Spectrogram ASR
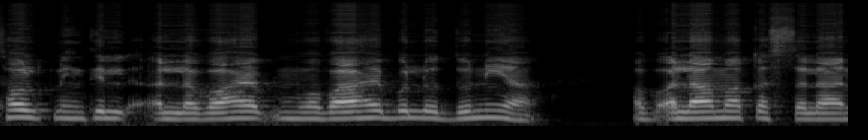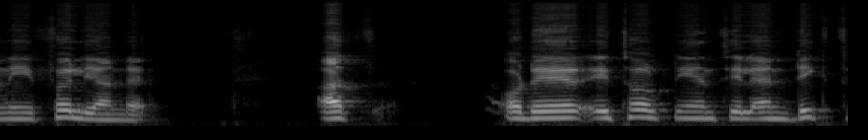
tolkning till Al-Mawahibul Dunya av Alama Kastalani följande. Att, och det är i tolkningen till en dikt,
